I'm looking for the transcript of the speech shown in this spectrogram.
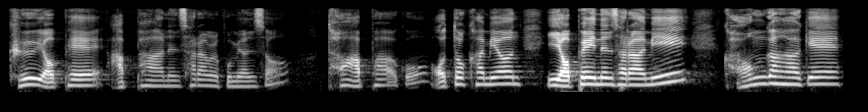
그 옆에 아파하는 사람을 보면서 더 아파하고 어떻게 하면 이 옆에 있는 사람이 건강하게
